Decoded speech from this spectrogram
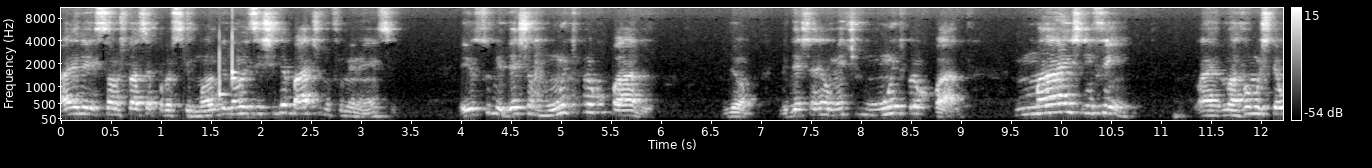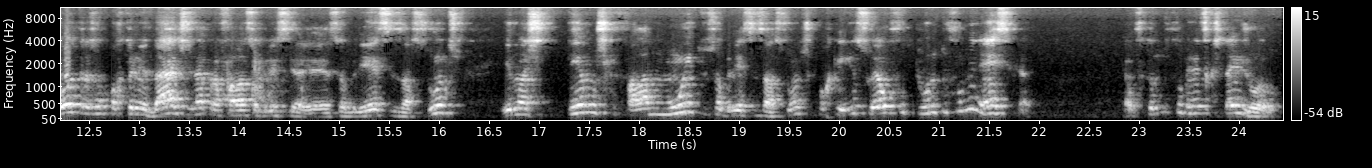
a eleição está se aproximando e não existe debate no Fluminense. Isso me deixa muito preocupado, entendeu? Me deixa realmente muito preocupado. Mas, enfim, nós vamos ter outras oportunidades né, para falar sobre, esse, sobre esses assuntos e nós temos que falar muito sobre esses assuntos porque isso é o futuro do Fluminense, cara. É o futuro do Fluminense que está em jogo.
